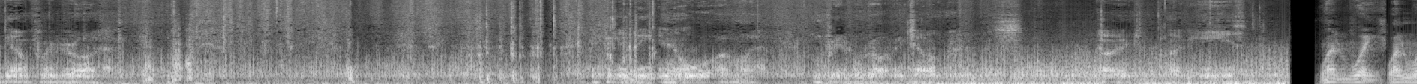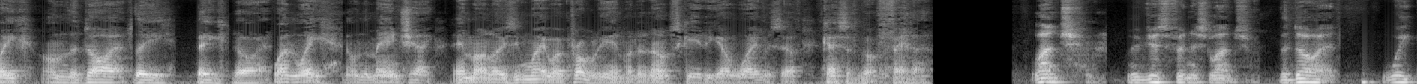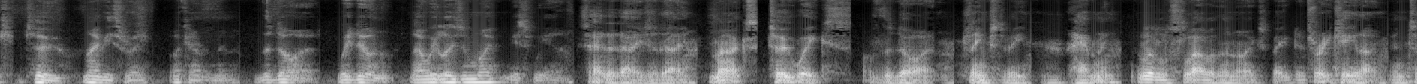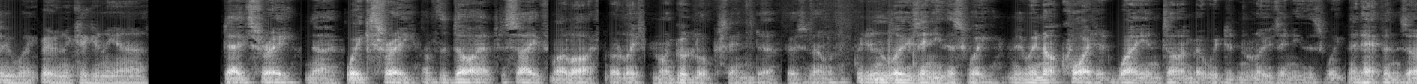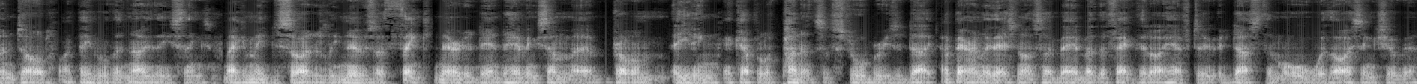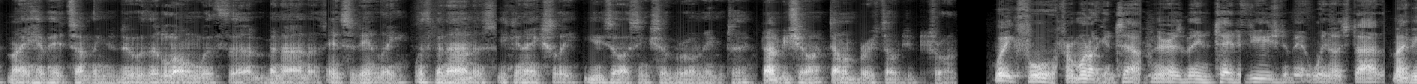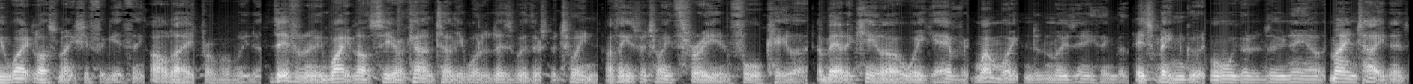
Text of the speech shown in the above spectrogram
going for a drive. If you be in awe of my incredible driving talent, honed over years. One week, one week on the diet, the big diet. One week on the man shake. Am I losing weight? Well, I probably am. I don't know. I'm scared to go and weigh myself in case I've got fatter. Lunch. We've just finished lunch. The diet. Week two, maybe three. I can't remember. The diet. We're doing it. Are we losing weight? Yes, we are. Saturday today marks two weeks of the diet. Seems to be happening. A little slower than I expected. Three kilo in two weeks. Better than a kick in the ass day three, no, week three of the diet to save my life, or at least my good looks and uh, personality. We didn't lose any this week. We're not quite at weigh-in time, but we didn't lose any this week. That happens, I'm told, by people that know these things, making me decidedly nervous. I think narrowed it down to having some uh, problem eating a couple of punnets of strawberries a day. Apparently that's not so bad, but the fact that I have to dust them all with icing sugar may have had something to do with it, along with uh, bananas. Incidentally, with bananas, you can actually use icing sugar on them too. Don't be shy. Tell them Bruce told you to try Week four, from what I can tell, there has been a tad of confusion about when I started. Maybe weight loss makes you forget things. Old age probably does. Definitely weight loss here. I can't tell you what it is, whether it's between, I think it's between three and four kilo. About a kilo a week average. One week didn't lose anything, but it's been good. All we've got to do now is maintain it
